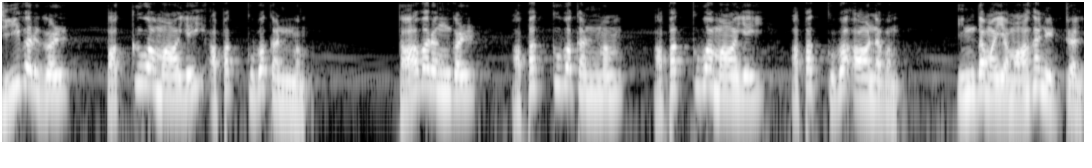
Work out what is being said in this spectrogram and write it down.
ஜீவர்கள் பக்குவ மாயை அபக்குவ கண்மம். தாவரங்கள் அபக்குவ கண்மம் அபக்குவ மாயை அபக்குவ ஆணவம். இந்தமயமாக நிற்றல்.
